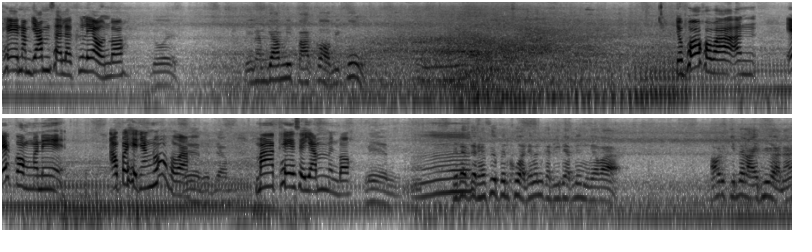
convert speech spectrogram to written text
เทน้ำยำใส่แล้วคือแล้วแมันบ่โดย มีน้ำยำมีปลากรอบมีกุ้งเจ้าพ่อเขาว่าอันเอ๊ะกล่องอันนี้ เอาไปเฮ็ดหยังเนาะเขาว่า แม่นเห็ดยมาเทใส่ยำแม่นบ่ำแม่นอืนี่มถ้าเกิดเขาซื้อเป็นขวดนี่มันก็ดีแบบนึงแต่ว่าเอาได้กินได้หลายเทื่อนะ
